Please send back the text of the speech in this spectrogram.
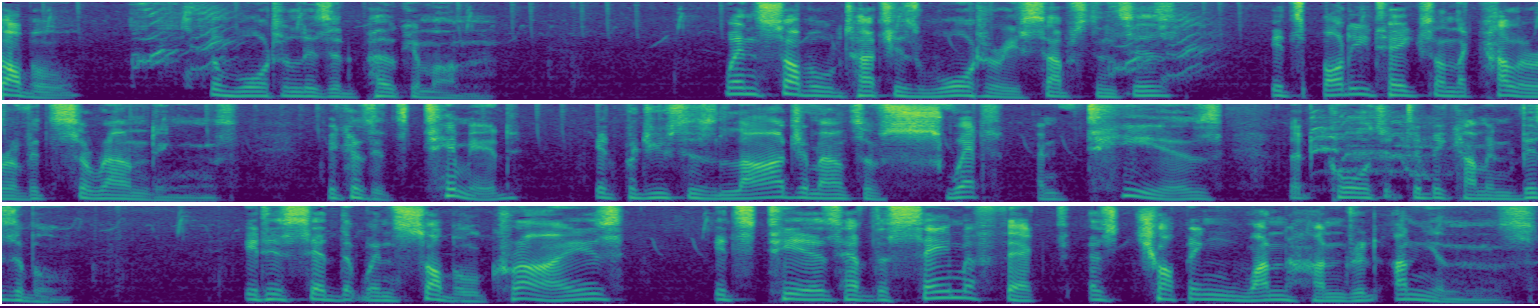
Sobble, the water lizard Pokemon. When Sobble touches watery substances, its body takes on the color of its surroundings. Because it's timid, it produces large amounts of sweat and tears that cause it to become invisible. It is said that when Sobble cries, its tears have the same effect as chopping 100 onions.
